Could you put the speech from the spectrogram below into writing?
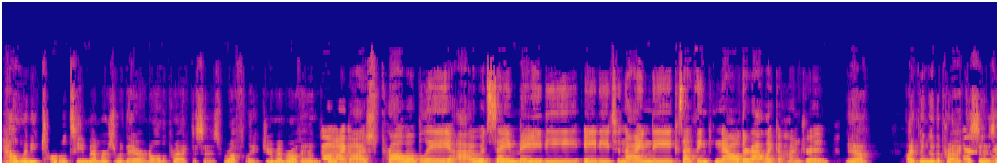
how many total team members were there in all the practices, roughly? Do you remember offhand? Oh my gosh, probably I would say maybe 80 to 90 because I think now they're at like 100. Yeah. I've been to the practices.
